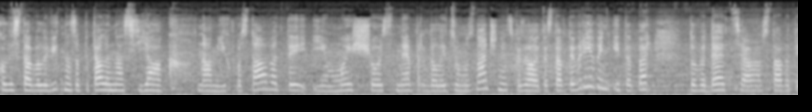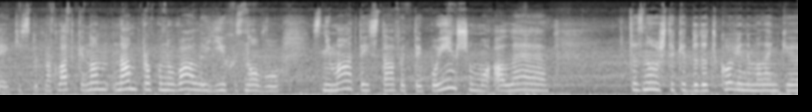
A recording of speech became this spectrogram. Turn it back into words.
коли ставили вікна, запитали нас, як нам їх поставити, і ми щось не придали цьому значення. Сказали, ти ставте в рівень, і тепер доведеться ставити якісь тут накладки. Нам, нам пропонували їх знову знімати і ставити по-іншому, але це знову ж таки додаткові немаленькі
